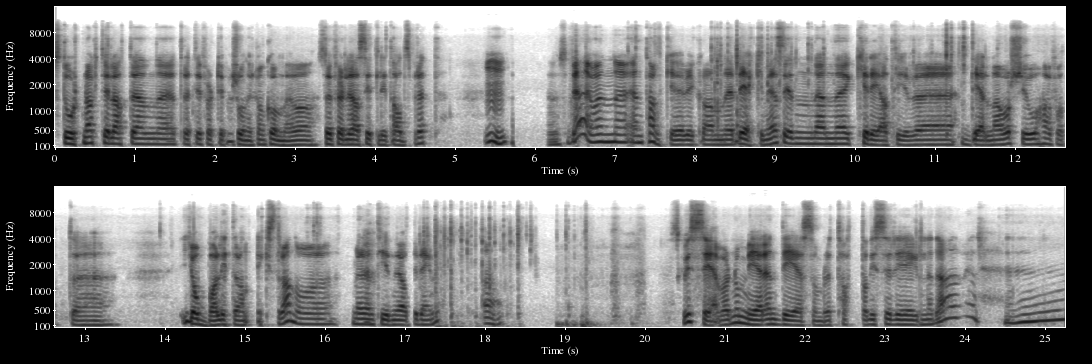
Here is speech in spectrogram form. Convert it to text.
stort nok til at eh, 30-40 personer kan komme og selvfølgelig da sitte litt adspredt. Mm. Så det er jo en, en tanke vi kan leke med, siden den kreative delen av oss jo har fått uh, jobba litt ekstra nå med den tiden vi har hatt tilgjengelig. Aha. Skal vi se, var det noe mer enn det som ble tatt av disse reglene der? Eh,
